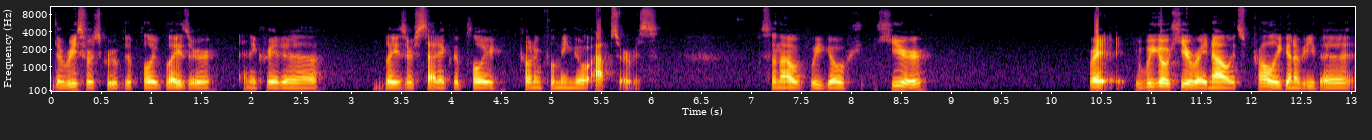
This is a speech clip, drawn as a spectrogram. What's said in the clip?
the resource group deploy Blazor, and it created a Blazor static deploy Coding Flamingo app service. So now if we go here, right, if we go here right now, it's probably going to be the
